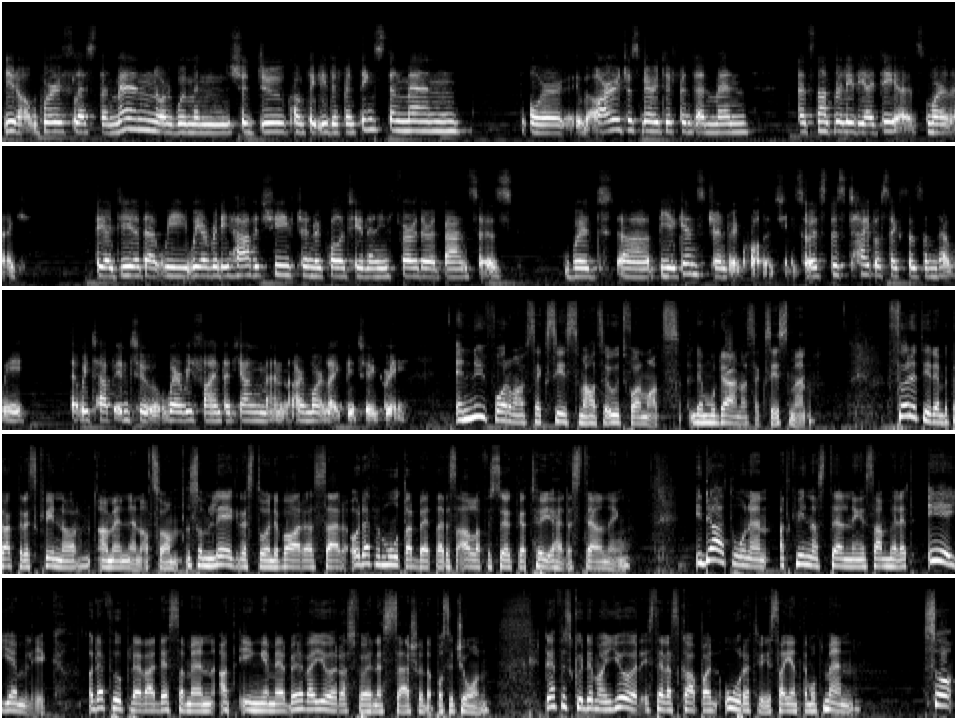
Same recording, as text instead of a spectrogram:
you know, worth less than men, or women should do completely different things than men, or are just very different than men. That's not really the idea. It's more like the idea that we we already have achieved gender equality, and any further advances would uh, be against gender equality. So it's this type of sexism that we that we tap into where we find that young men are more likely to agree. En ny form av sexism har alltså utformats, den moderna sexismen. Förr i tiden betraktades kvinnor, av männen alltså, som lägre stående varelser och därför motarbetades alla försök till att höja hennes ställning. Idag är tonen att kvinnans ställning i samhället är jämlik och därför upplever dessa män att inget mer behöver göras för hennes särskilda position. Därför skulle det man gör istället skapa en orättvisa gentemot män. Så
